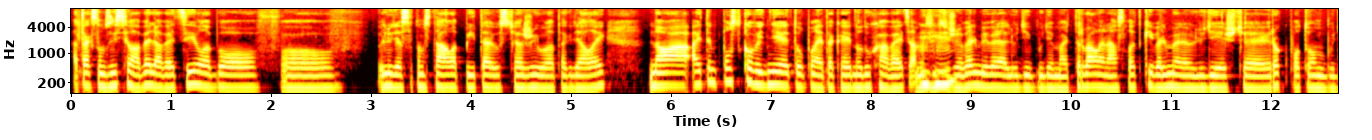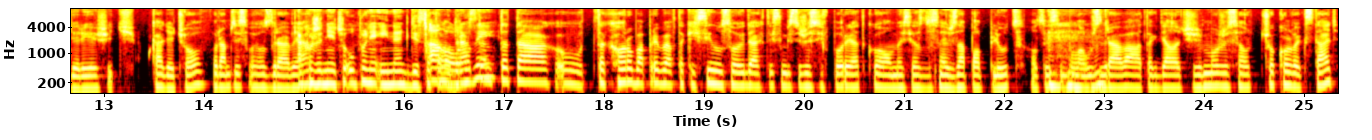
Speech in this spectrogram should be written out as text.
A tak som zistila veľa vecí, lebo v, ľudia sa tam stále pýtajú, stiažujú a tak ďalej. No a aj ten post-covid nie je to úplne taká jednoduchá vec a myslím mm-hmm. si, že veľmi veľa ľudí bude mať trvalé následky, veľmi veľa ľudí ešte rok potom bude riešiť kadečo v rámci svojho zdravia. Akože niečo úplne iné, kde sa to odrazí? Tá, tá, tá choroba prebieha v takých sinusoidách, ty si myslíš, že si v poriadku a o mesiac dostaneš zapal pľúc, hoci mm-hmm. si bola už mhm. zdravá a tak ďalej, čiže môže sa čokoľvek stať.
